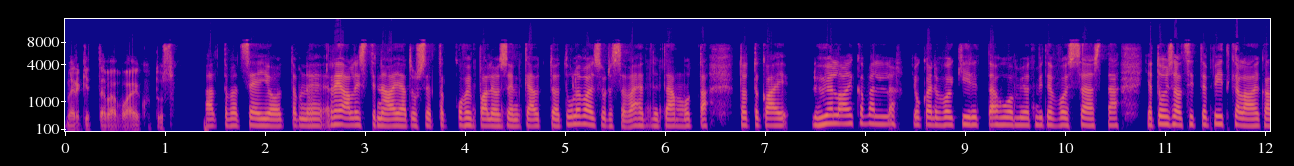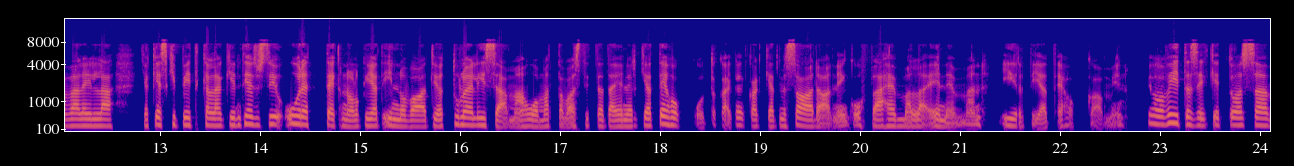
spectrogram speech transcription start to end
merkittävä vaikutus välttämättä se ei ole tämmöinen realistinen ajatus, että kovin paljon sen käyttöä tulevaisuudessa vähennetään, mutta totta kai lyhyellä aikavälillä jokainen voi kiinnittää huomioon, että miten voisi säästää, ja toisaalta sitten pitkällä aikavälillä ja keskipitkälläkin tietysti uudet teknologiat, innovaatiot tulee lisäämään huomattavasti tätä energiatehokkuutta kaiken kaikkiaan, että me saadaan niin kuin vähemmällä enemmän irti ja tehokkaammin. Joo, viittasitkin tuossa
